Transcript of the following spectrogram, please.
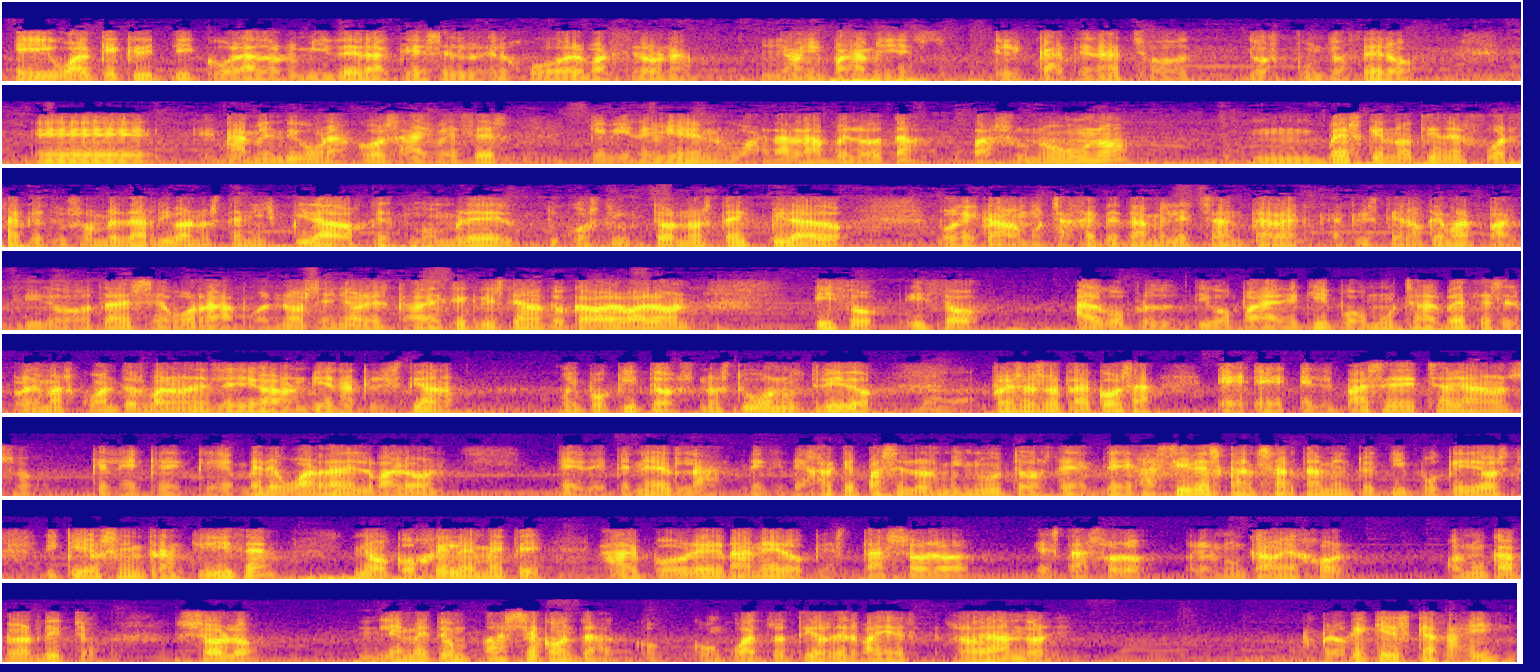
E igual que critico la dormidera, que es el, el juego del Barcelona, que a mí para mí es el catenacho 2.0, eh, también digo una cosa, hay veces que viene bien guardar la pelota. Vas 1-1, mm, ves que no tienes fuerza, que tus hombres de arriba no están inspirados, que tu hombre, tu constructor no está inspirado, porque claro, mucha gente también le echan cara a Cristiano que mal partido, otra vez se borra. Pues no, señores, cada vez que Cristiano tocaba el balón, hizo, hizo algo productivo para el equipo, muchas veces. El problema es cuántos balones le llegaron bien a Cristiano. Muy poquitos, no estuvo nutrido. Nada. Por eso es otra cosa. Eh, eh, el pase de Xavi Alonso, que, le, que, que en vez de guardar el balón, de, de tenerla, de dejar que pasen los minutos, de, de así descansar también tu equipo, que ellos y que ellos se intranquilicen, no coge y le mete al pobre granero que está solo, está solo, pero nunca mejor, o nunca peor dicho, solo, le mete un pase contra, con, con cuatro tíos del Bayern rodeándole. ¿Pero qué quieres que haga ahí?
